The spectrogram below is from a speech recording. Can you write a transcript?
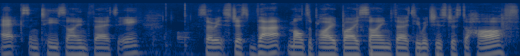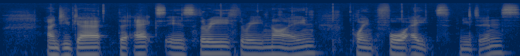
X and T sine 30. So it's just that multiplied by sine 30, which is just a half. And you get that X is 339.48 newtons.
